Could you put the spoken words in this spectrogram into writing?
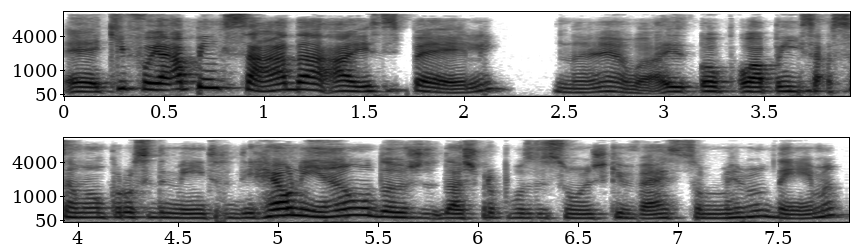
é, que foi apensada à SPL, né? A, a pensação é um procedimento de reunião dos, das proposições que versem sobre o mesmo tema.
